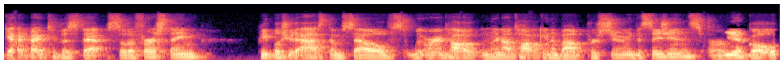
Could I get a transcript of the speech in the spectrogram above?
get back to the steps. So the first thing people should ask themselves, we we're not talking we're not talking about pursuing decisions or Yeah. goals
